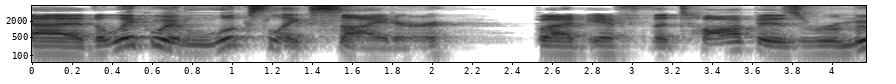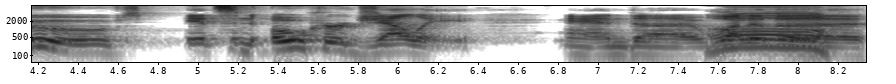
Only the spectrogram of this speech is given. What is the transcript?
uh, the liquid looks like cider, but if the top is removed, it's an ochre jelly. And uh, one oh. of the oh.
